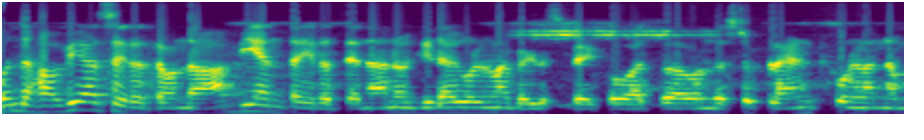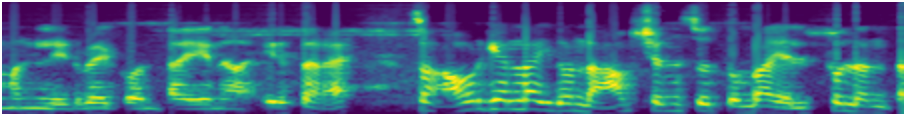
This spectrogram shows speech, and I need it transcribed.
ಒಂದು ಹವ್ಯಾಸ ಇರುತ್ತೆ ಒಂದು ಹಾಬಿ ಅಂತ ಇರುತ್ತೆ. ನಾನು ಗಿಡಗಳನ್ನ ಬೆಳೆಸ್ಬೇಕು ಅಥವಾ ಒಂದಷ್ಟು ಪ್ಲಾಂಟ್ಗಳನ್ನ ನಮ್ಮನೇಲಿ ಇಡಬೇಕು ಅಂತ ಏನು ಇರ್ತಾರೆ. ಸೊ ಅವ್ರಿಗೆಲ್ಲ ಇದೊಂದು ಆಪ್ಷನ್ಸ್ ತುಂಬಾ ಹೆಲ್ಪ್ಫುಲ್ ಅಂತ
